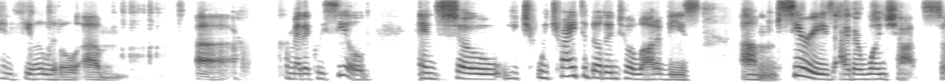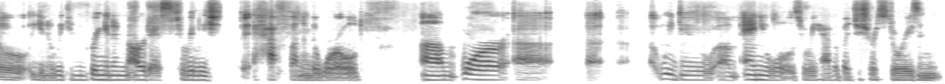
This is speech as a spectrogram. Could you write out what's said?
can feel a little um, uh, hermetically sealed. And so we, we tried to build into a lot of these um, series either one shots so you know we can bring in an artist to really have fun in the world. Um, or uh, uh, we do um, annuals where we have a bunch of short stories and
